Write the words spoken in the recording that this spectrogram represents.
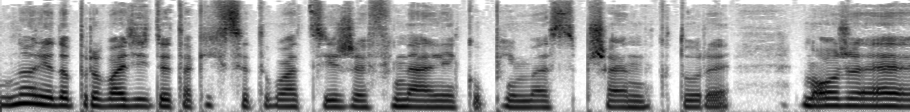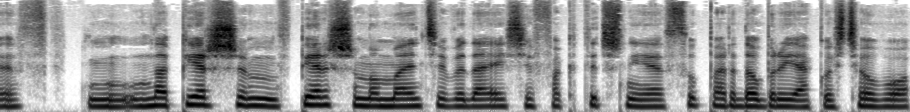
no nie doprowadzić do takich sytuacji, że finalnie kupimy sprzęt, który może w, na pierwszym, w pierwszym momencie wydaje się faktycznie super dobry jakościowo,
